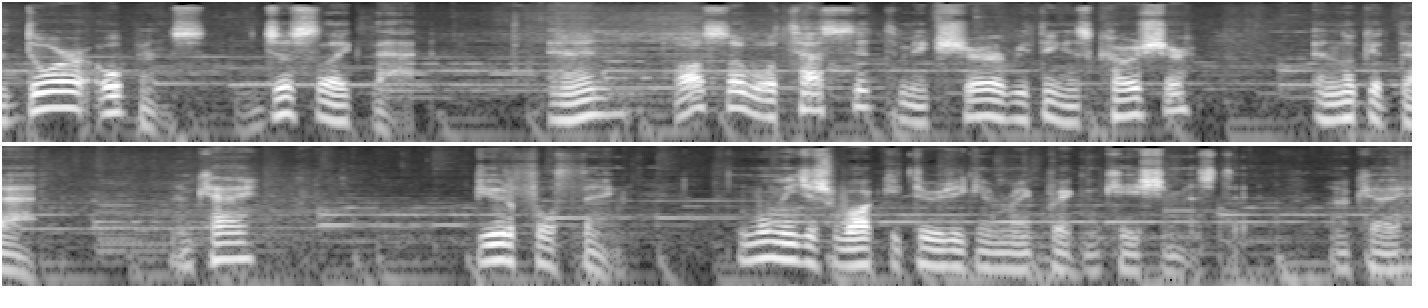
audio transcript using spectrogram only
The door opens just like that. And also we'll test it to make sure everything is kosher. And look at that. Okay? Beautiful thing. let me just walk you through it again right quick in case you missed it. Okay?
